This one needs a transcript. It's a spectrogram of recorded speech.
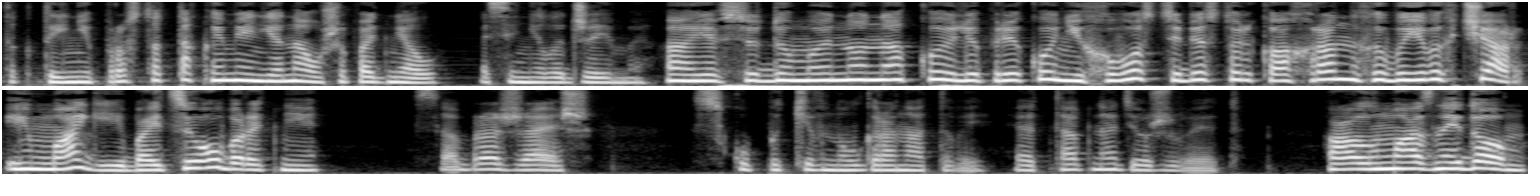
«Так ты не просто так именья на уши поднял», — осенила Джейме. «А я все думаю, ну на кой ли приконий хвост тебе столько охранных и боевых чар, и магии, и бойцы-оборотни?» «Соображаешь», — скупо кивнул Гранатовый. «Это обнадеживает». «Алмазный дом!»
